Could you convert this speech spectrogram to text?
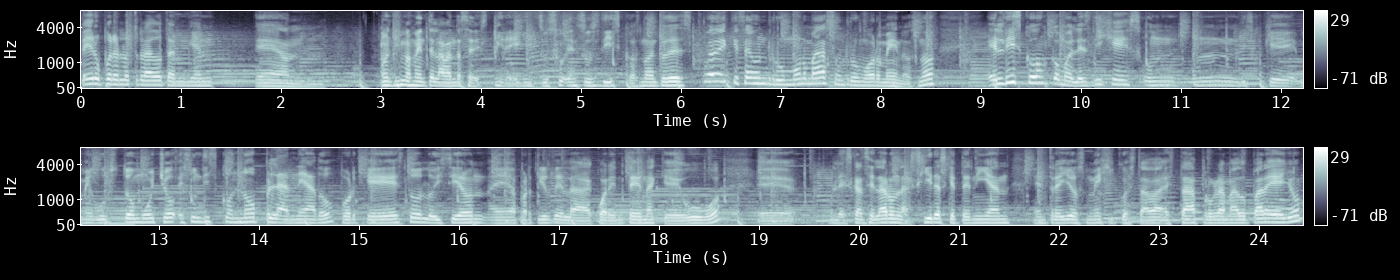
pero por el otro lado también... Em, últimamente la banda se despide en sus, discos, ¿no? Entonces puede que sea un rumor más, un rumor menos, ¿no? El disco, como les dije, es un, disco que me gustó mucho. Es un disco no planeado porque esto lo hicieron eh, a partir de la cuarentena que hubo. Eh, les cancelaron las giras que tenían, entre ellos México estaba, estaba programado para ello.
